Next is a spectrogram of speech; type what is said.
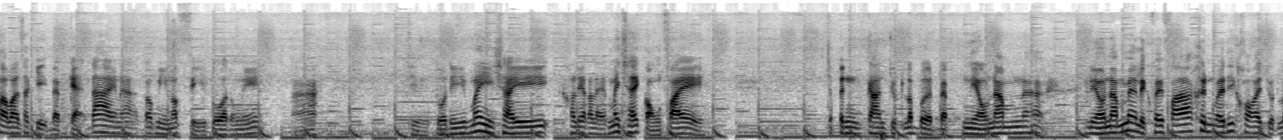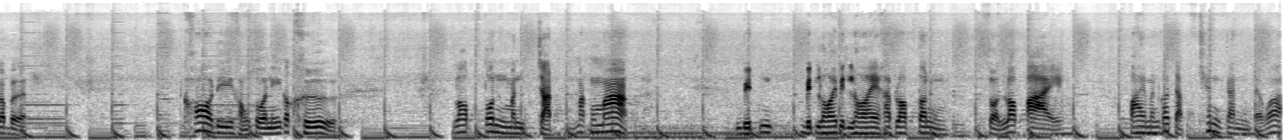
คาวาซากิแบบแกะได้นะฮะ ก็มีน็อตสีตัวตรงนี้ อ่า ตัวนี้ไม่ใช้เขาเรียกอะไร ไม่ใช้กล่องไฟ จะเป็นการจุดระเบิดแบบเหนียวนำนะฮะเหนียวนำแม่เหล็กไฟฟ้าขึ้นไปที่คอยจุดระเบิด ข้อดีของตัวนี้ก็คือ รอบต้นมันจัดมาก ๆ บิดบิดลอยบิดลอยครับ รอบต้นส่วนรอบปลายปลายมันก็จัดเช่นกัน แต่ว่า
